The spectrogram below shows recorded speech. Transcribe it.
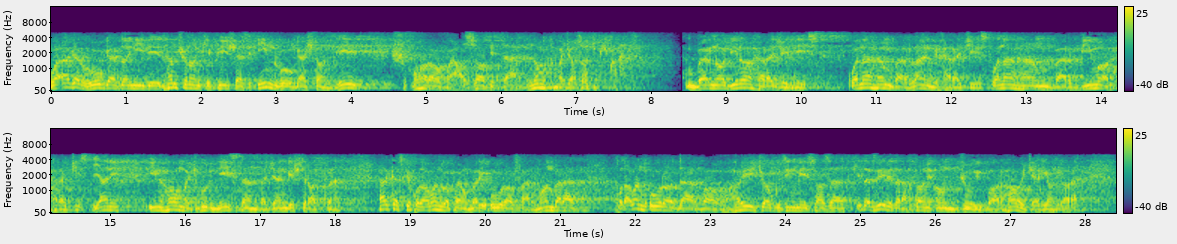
و اگر رو گردانیدید همچنان که پیش از این رو دید شما را به عذاب درناک مجازات می کند. بر نابینا حرجی نیست. و نه هم بر لنگ حرجی است و نه هم بر بیمار حرجی است یعنی اینها مجبور نیستند به جنگ اشتراک کنند. هر کس که خداوند و پیامبر او را فرمان برد خداوند او را در باغهای جاگزین می سازد که در زیر درختان آن جویبارها جریان دارد.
